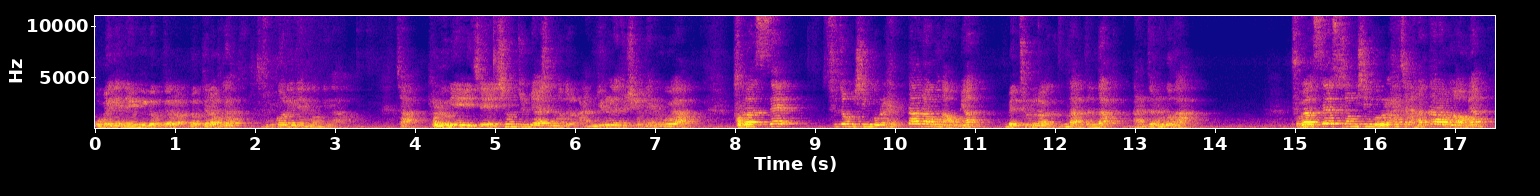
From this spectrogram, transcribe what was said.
500의 내용이 몇, 개라, 몇 개라고요? 두 건이 되는 겁니다. 자, 결론이 이제 시험 준비하시는 분들은 암기를 해주시면 되는 거야. 부가세 수정 신고를 했다라고 나오면 매출 누락이 뜬다 안 뜬다? 안 뜨는 거다. 부가세 수정 신고를 하지 않았다라고 나오면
